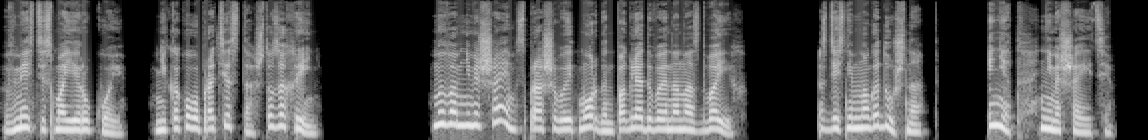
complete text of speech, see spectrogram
Вместе с моей рукой. Никакого протеста, что за хрень? «Мы вам не мешаем?» — спрашивает Морган, поглядывая на нас двоих. «Здесь немного душно». «И нет, не мешаете», —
